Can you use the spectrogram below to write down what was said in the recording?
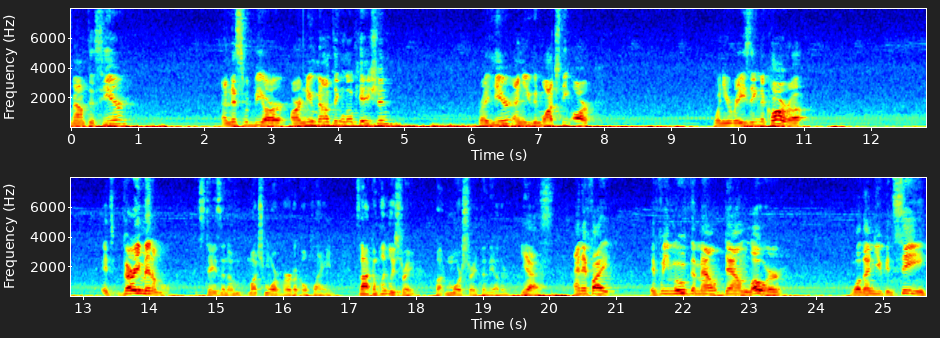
Mount this here. And this would be our, our new mounting location right here. And you can watch the arc. When you're raising the car up, it's very minimal. It stays in a much more vertical plane. It's not completely straight, but more straight than the other. Yes. And if I, if we move the mount down lower, well then you can see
